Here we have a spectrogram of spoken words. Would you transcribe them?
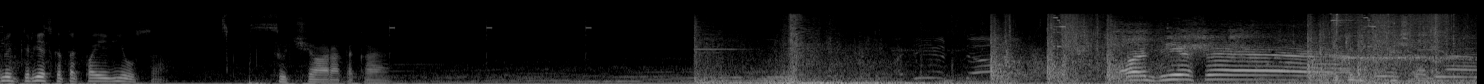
блин, резко так появился? Сучара такая. Одесса! Beginning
